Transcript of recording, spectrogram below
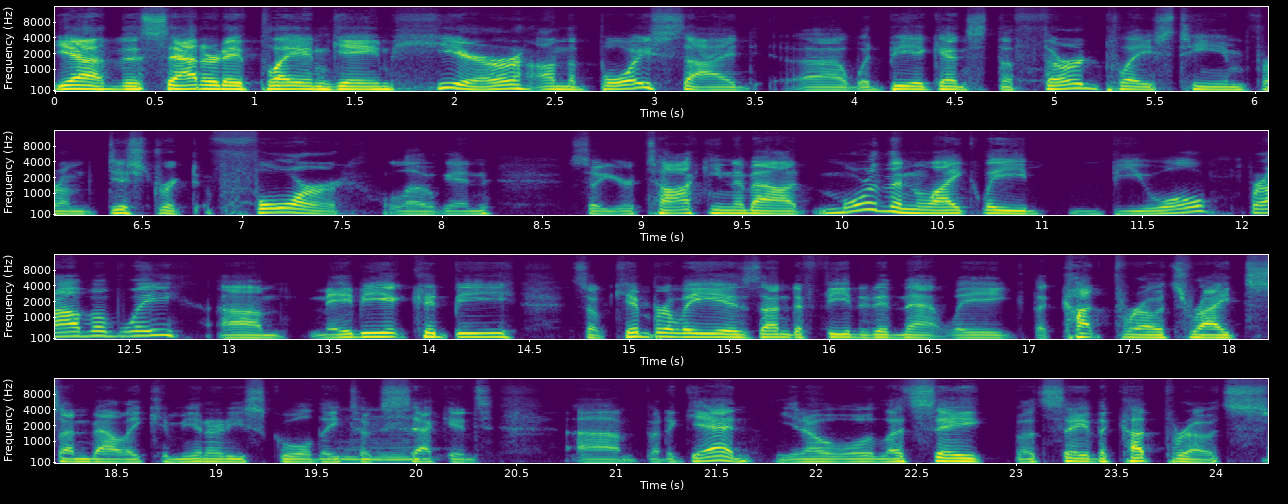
Yeah, the Saturday play-in game here on the boys' side uh, would be against the third place team from District Four, Logan. So you're talking about more than likely Buhl, probably. Um, maybe it could be. So Kimberly is undefeated in that league. The Cutthroats, right? Sun Valley Community School, they mm-hmm. took second. Um, but again, you know, let's say let's say the Cutthroats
